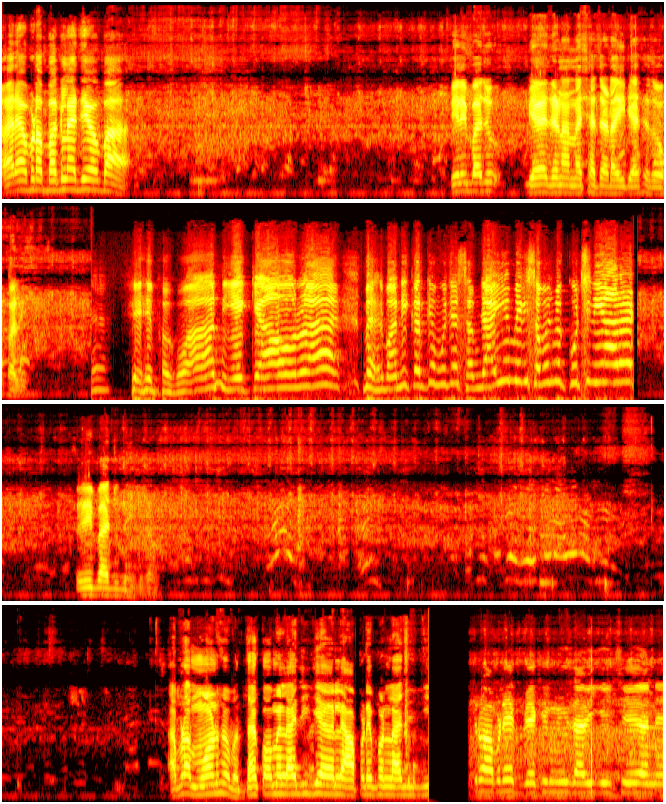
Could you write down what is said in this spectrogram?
અરે આપણા બગલા જેવા બા પેલી બાજુ બે જણા નશા ચડાવી રહ્યા છે તો ખાલી हे भगवान ये क्या हो रहा है मेहरबानी करके मुझे समझाइए मेरी समझ में कुछ नहीं आ रहा है પેલી બાજુ નહીં બધા આપણા માણસો બધા કોમે લાગી ગયા એટલે આપણે પણ લાગી ગયા મિત્રો, આપણે એક બ્રેકિંગ ન્યૂઝ આવી ગઈ છે અને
